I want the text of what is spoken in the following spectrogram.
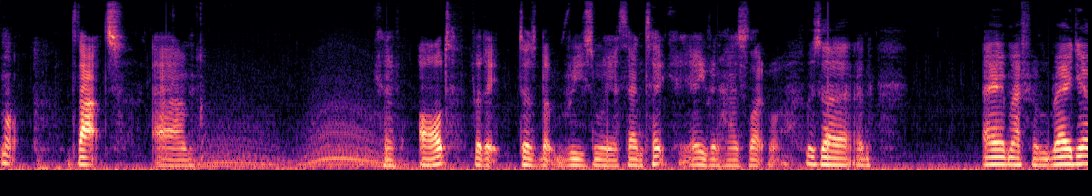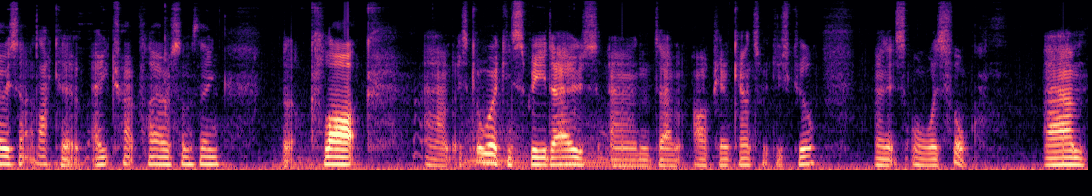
not that um, kind of odd, but it does look reasonably authentic. It even has like what was a an AM/FM radio. Is that like a eight-track player or something? A clock. Um, it's got working speedos and um, RPM counter, which is cool, and it's always full. Um,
